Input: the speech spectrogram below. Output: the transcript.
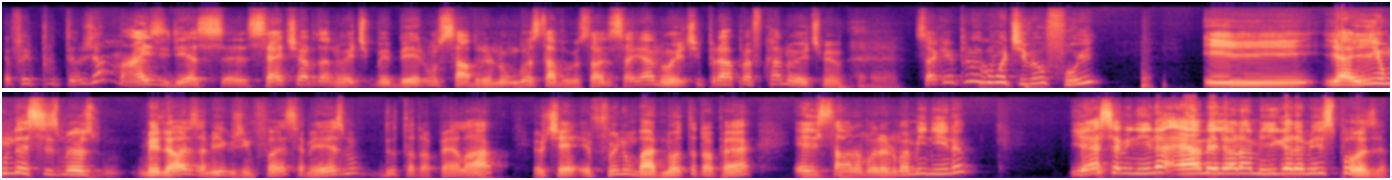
Eu falei, puta, eu jamais iria sete horas da noite beber um sábado. Eu não gostava, eu gostava de sair à noite pra, pra ficar à noite mesmo. Uhum. Só que por algum motivo eu fui. E, e aí um desses meus melhores amigos de infância mesmo, do Tatuapé lá, eu, tinha, eu fui num bar no Tatuapé, ele estava namorando uma menina, e essa menina é a melhor amiga da minha esposa.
